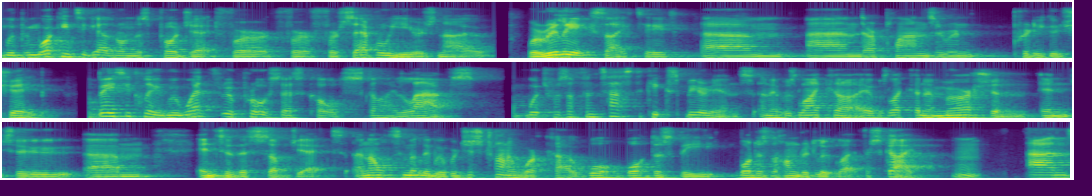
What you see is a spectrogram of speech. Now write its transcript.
We've been working together on this project for, for, for several years now we're really excited um, and our plans are in pretty good shape. Basically, we went through a process called Sky Labs, which was a fantastic experience, and it was like a it was like an immersion into um, into this subject. And ultimately, we were just trying to work out what what does the what does the hundred look like for Sky, mm. and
